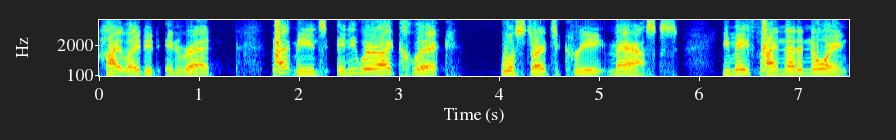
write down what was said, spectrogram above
highlighted in red. That means anywhere I click, will start to create masks. You may find that annoying.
